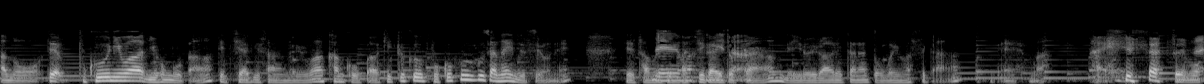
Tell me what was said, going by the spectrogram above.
あの、で、僕には日本語が、で、千秋さんには韓国が、結局母国語じゃないんですよね。で、楽しい間違いとか、いろいろあるかなと思いますが、ね、まあ、はい。それも、よ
